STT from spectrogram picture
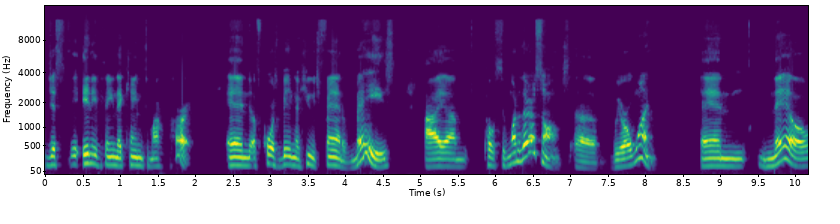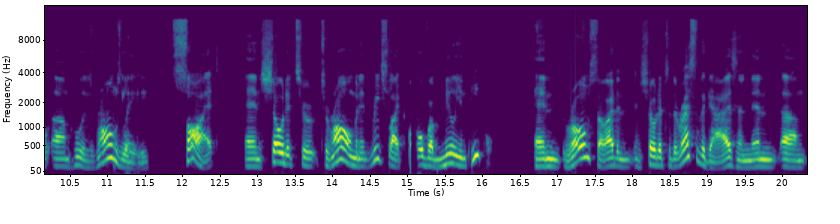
just anything that came to my heart. And of course, being a huge fan of Maze, I um, posted one of their songs, uh, "We Are One." And Nell, um, who is Roame's lady, saw it and showed it to to Roame, and it reached like over a million people. And Roame saw it and, and, showed it to the rest of the guys. And then um,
